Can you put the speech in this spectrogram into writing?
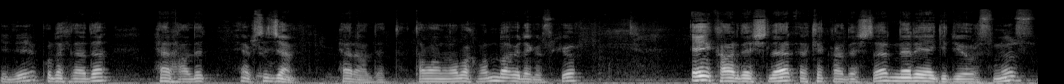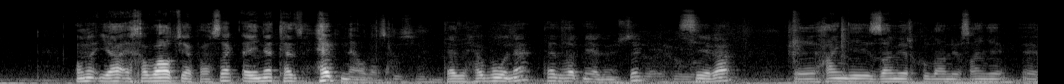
idi. Buradakiler de herhalde hepsi cem. Herhalde. Tamamına bakmadım da öyle gözüküyor. Ey kardeşler, erkek kardeşler nereye gidiyorsunuz? Onu ya ehvat yaparsak eyne tezhebne olacak. Tezhebune tezhebneye dönüşecek. Sira e, hangi zamir kullanıyorsa, hangi e,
